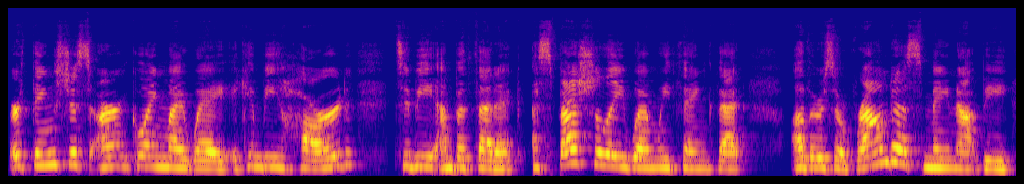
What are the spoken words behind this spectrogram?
or things just aren't going my way. It can be hard to be empathetic, especially when we think that others around us may not be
